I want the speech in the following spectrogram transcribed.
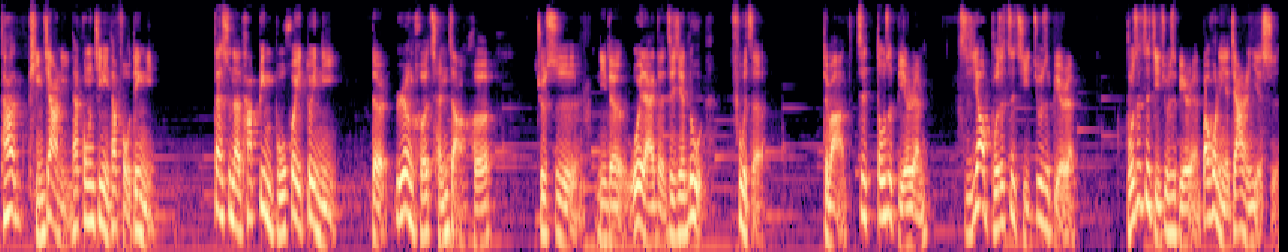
他评价你，他攻击你，他否定你，但是呢，他并不会对你的任何成长和就是你的未来的这些路负责，对吧？这都是别人，只要不是自己就是别人，不是自己就是别人，包括你的家人也是，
